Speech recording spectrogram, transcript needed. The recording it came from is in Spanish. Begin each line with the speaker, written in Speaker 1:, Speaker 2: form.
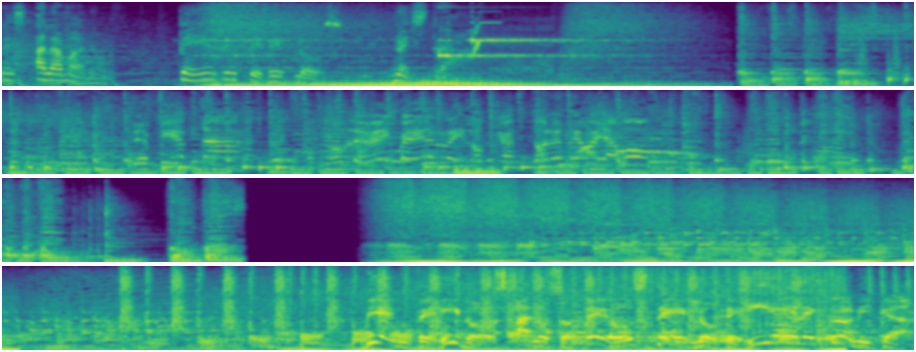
Speaker 1: digitales a la mano. PRTV Plus, nuestra.
Speaker 2: De fiesta, WIPR y los cantores de Bayamón.
Speaker 3: Bienvenidos a los sorteos de Lotería Electrónica.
